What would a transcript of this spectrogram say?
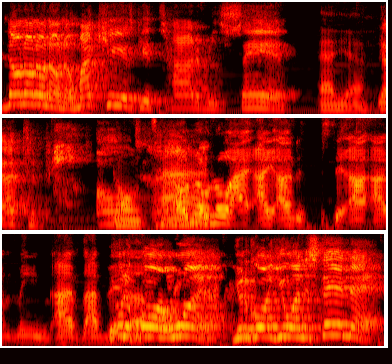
no, no, no, no, no. My kids get tired of me saying Uh, yeah. got to be on, On Oh time. no, no, I I understand. I I mean I've I've been uh, Unicorn one. Unicorn, you understand that?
